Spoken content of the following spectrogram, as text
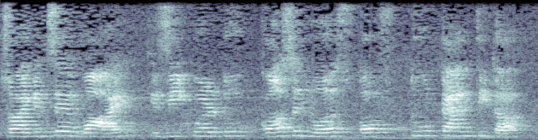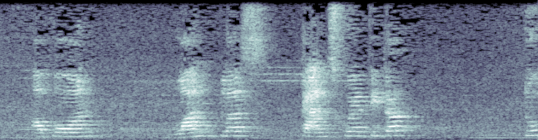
so I can say y is equal to cos inverse of 2 tan theta upon 1 plus tan square theta. 2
